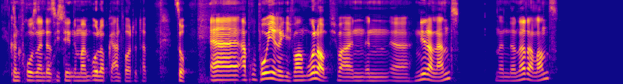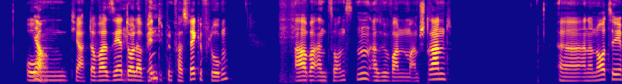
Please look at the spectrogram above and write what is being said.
Jetzt können komm froh sein, dass ich denen in meinem Urlaub geantwortet habe. So, äh, apropos Erik, ich war im Urlaub. Ich war in, in äh, Niederland, in der Niederland. Ja. Und ja, da war sehr doller Wind, ich bin fast weggeflogen. Aber ansonsten, also wir waren mal am Strand, äh, an der Nordsee.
